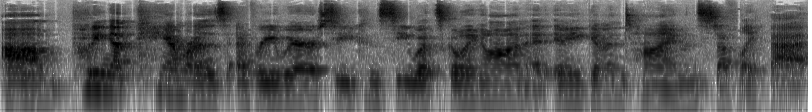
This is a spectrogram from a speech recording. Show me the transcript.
Um, putting up cameras everywhere so you can see what's going on at any given time and stuff like that.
